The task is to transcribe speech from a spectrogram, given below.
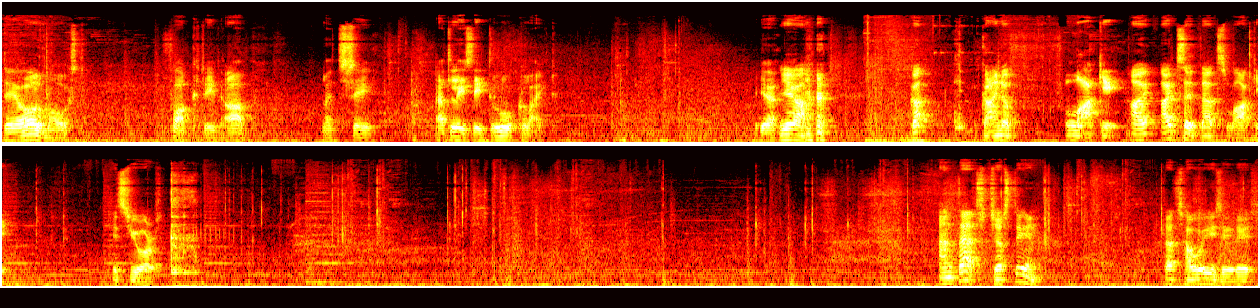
They almost fucked it up. Let's see. At least it looked like. Yeah. Yeah. Ki- kind of lucky. I I'd say that's lucky. It's yours. And that's just in. That's how easy it is.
